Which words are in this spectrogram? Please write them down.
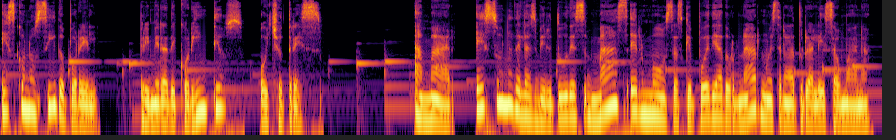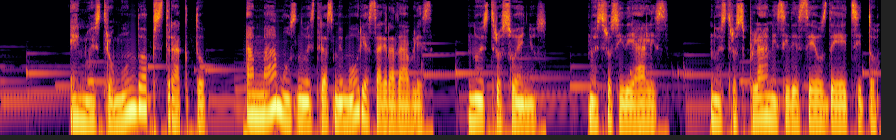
es conocido por él. Primera de Corintios 8:3. Amar es una de las virtudes más hermosas que puede adornar nuestra naturaleza humana. En nuestro mundo abstracto, amamos nuestras memorias agradables, nuestros sueños, nuestros ideales, nuestros planes y deseos de éxito.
